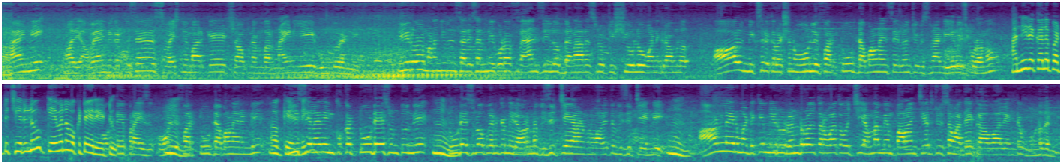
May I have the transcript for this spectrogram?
హాయ్ అండి. మాది అభయాంజలి కట్టిసెస్ Vaishnavi market shop number nine A Guntur అండి ఈ రోజు మనం చూసిన సారీస్ అన్నీ కూడా ఫ్యాన్సీలు బెనారస్లు టిష్యూలు వన్ గ్రామ్లో all mixed collection only for two double nine sale అని చూపిస్తున్నాను ఈ రోజు కూడాను. అన్ని రకాల పట్టు చీరలు కేవలం ఒకటే రేటు. ఒకటే price only for two double nine అండి. ఈ. సేల్ అనేది ఇంకొక టూ డేస్ ఉంటుంది. టూ డేస్ లోపు కనుక మీరు ఎవరైనా విజిట్ చేయాలనుకున్న వాళ్ళైతే విజిట్ చేయండి. ఆన్లైన్ మటుకి మీరు రెండు రోజుల తర్వాత వచ్చి అన్న మేము పలానా చీర చూసాం అదే కావాలి అంటే ఉండదండి.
